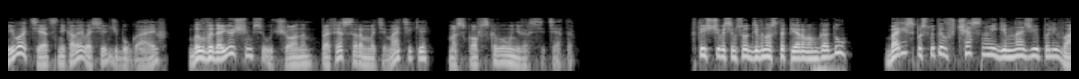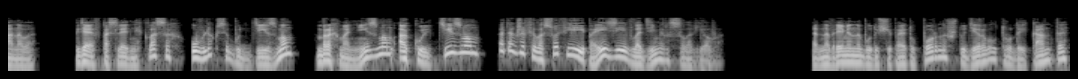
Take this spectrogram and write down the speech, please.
Его отец Николай Васильевич Бугаев был выдающимся ученым, профессором математики Московского университета. В 1891 году Борис поступил в частную гимназию Поливанова, где в последних классах увлекся буддизмом, брахманизмом, оккультизмом, а также философией и поэзией Владимира Соловьева. Одновременно будущий поэт упорно штудировал труды Канта,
